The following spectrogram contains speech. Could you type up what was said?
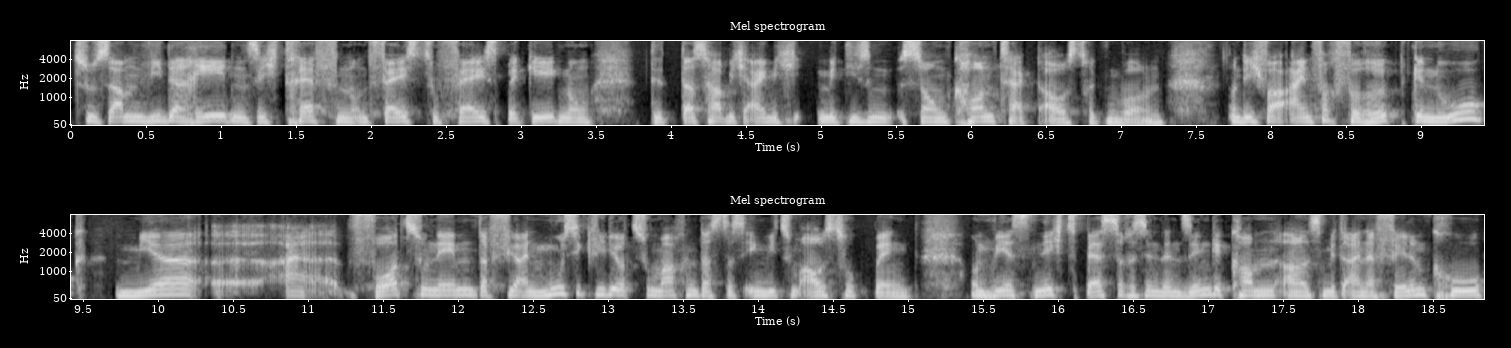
zusammen wieder reden, sich treffen und Face-to-Face-Begegnung, das habe ich eigentlich mit diesem Song Contact ausdrücken wollen. Und ich war einfach verrückt genug, mir äh, äh, vorzunehmen, dafür ein Musikvideo zu machen, das das irgendwie zum Ausdruck bringt. Und mir ist nichts Besseres in den Sinn gekommen, als mit einer Filmcrew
